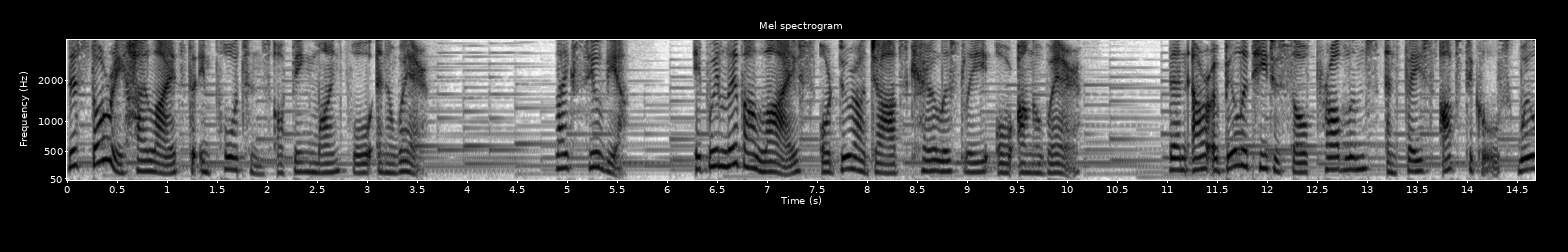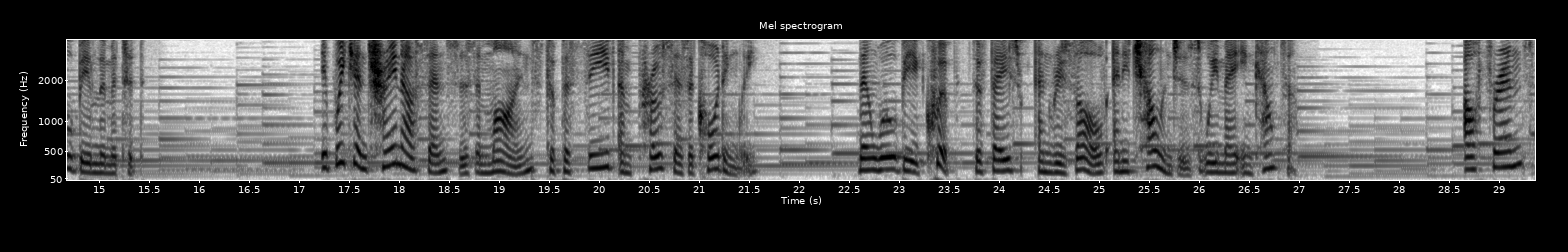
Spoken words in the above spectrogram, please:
This story highlights the importance of being mindful and aware. Like Sylvia, if we live our lives or do our jobs carelessly or unaware, then our ability to solve problems and face obstacles will be limited. If we can train our senses and minds to perceive and process accordingly, then we'll be equipped to face and resolve any challenges we may encounter. Our friends,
